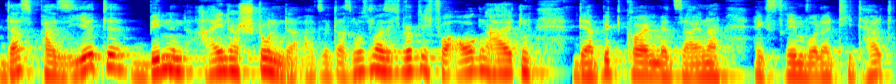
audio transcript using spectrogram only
Das passierte binnen einer Stunde. Also das muss man sich wirklich vor Augen halten. Der Bitcoin mit seiner extremen Volatilität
